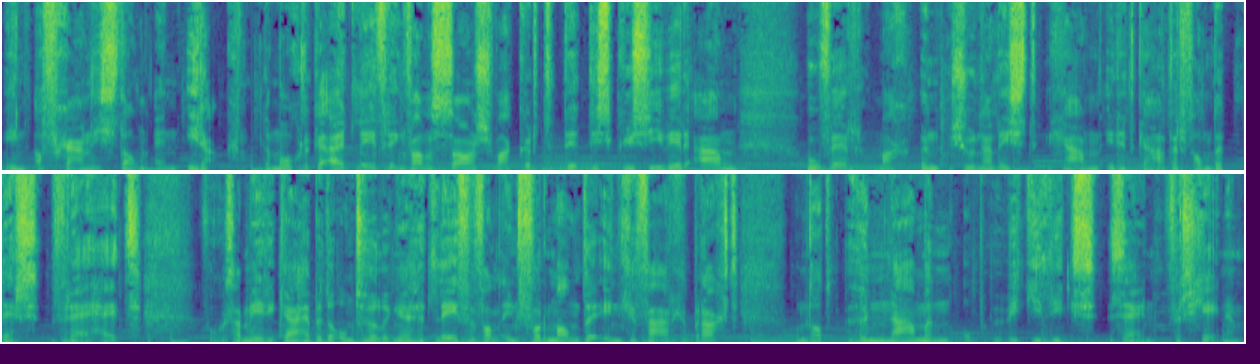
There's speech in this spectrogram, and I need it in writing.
in Afghanistan en Irak. De mogelijke uitlevering van Assange wakkert de discussie weer aan hoe ver mag een journalist gaan in het kader van de persvrijheid? Volgens Amerika hebben de onthullingen het leven van informanten in gevaar gebracht, omdat hun namen op Wikileaks zijn verschenen.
